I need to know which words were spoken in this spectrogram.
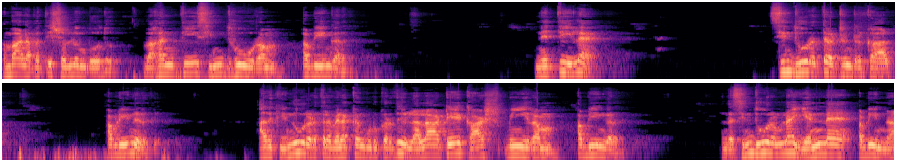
அம்பாளை பற்றி சொல்லும்போது வகந்தி சிந்தூரம் அப்படிங்கிறது. நெத்தியில் சிந்தூரத்தை இட்டுருக்காள் அப்படின்னு இருக்கு. அதுக்கு இன்னொரு இடத்துல விளக்கம் கொடுக்கறது லலாட்டே காஷ்மீரம் அப்படிங்கிறது. அந்த சிந்தூரம்னா என்ன அப்படின்னா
